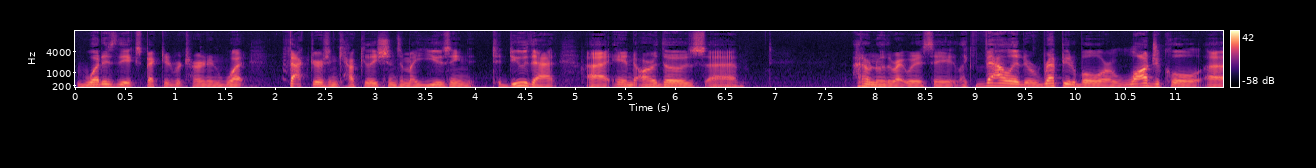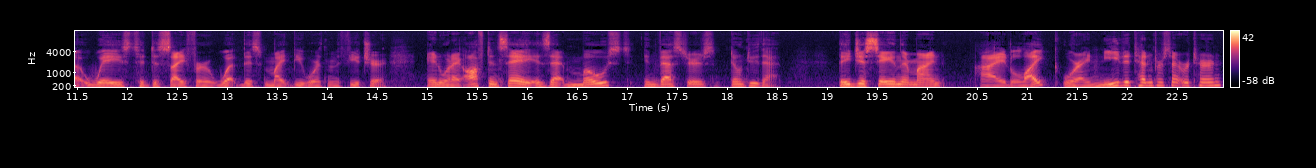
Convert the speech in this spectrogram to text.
what is the expected return and what factors and calculations am I using to do that, uh, and are those uh, I don't know the right way to say it, like valid or reputable or logical uh, ways to decipher what this might be worth in the future. And what I often say is that most investors don't do that. They just say in their mind, I like or I need a 10% return,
